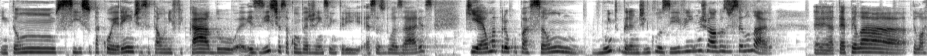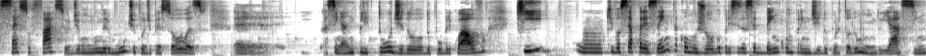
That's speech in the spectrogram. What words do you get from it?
Então, se isso está coerente, se está unificado, existe essa convergência entre essas duas áreas, que é uma preocupação muito grande, inclusive em jogos de celular. É, até pela, pelo acesso fácil de um número múltiplo de pessoas, é, assim, a amplitude do, do público-alvo, que o que você apresenta como jogo precisa ser bem compreendido por todo mundo. E há, sim,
